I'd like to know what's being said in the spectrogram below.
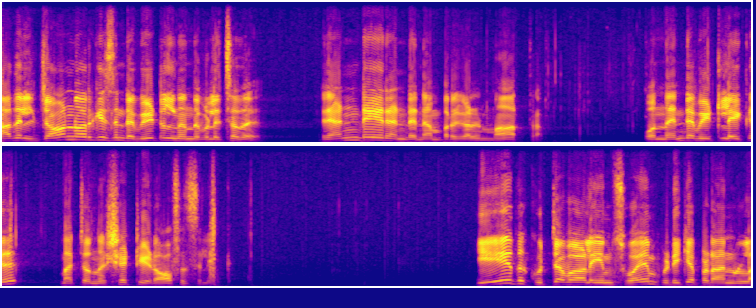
അതിൽ ജോൺ വർഗീസിന്റെ വീട്ടിൽ നിന്ന് വിളിച്ചത് രണ്ടേ രണ്ട് നമ്പറുകൾ മാത്രം. ഒന്ന് എന്റെ വീട്ടിലേക്ക് മറ്റൊന്ന് ഷെട്ടിയുടെ ഓഫീസിലേക്ക്. ഏത് കുറ്റവാളിയും സ്വയം പിടിക്കപ്പെടാനുള്ള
